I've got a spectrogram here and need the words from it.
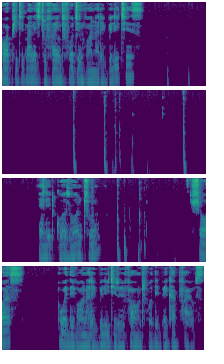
Wapiti managed to find 14 vulnerabilities and it goes on to show us where the vulnerabilities were found for the backup files.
